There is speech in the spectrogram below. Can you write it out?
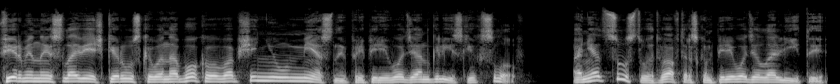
Фирменные словечки русского Набокова вообще неуместны при переводе английских слов. Они отсутствуют в авторском переводе «Лолиты»,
